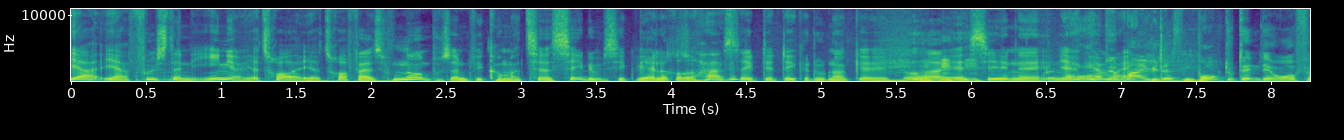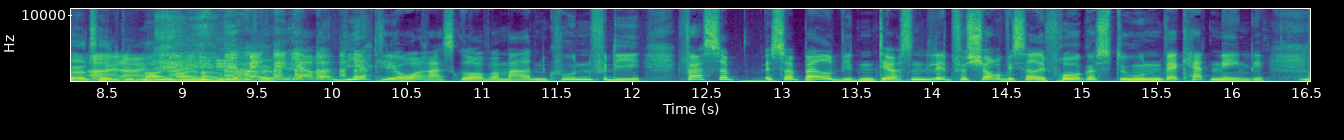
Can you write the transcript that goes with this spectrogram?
jeg, jeg er fuldstændig enig, og jeg tror, jeg tror faktisk 100% vi kommer til at se det, hvis ikke vi allerede har set det. Det kan du nok øh, bedre øh, sige, end, øh, end jeg kan Brugte mig. Maja Villadsen, brugte du den der ordførertale? Nej, du- nej. nej, nej, nej. men, men jeg var virkelig overrasket over, hvor meget den kunne, fordi først så, så bad vi den, det var sådan lidt for sjovt, vi sad i frokoststuen, hvad kan den egentlig? Mm.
